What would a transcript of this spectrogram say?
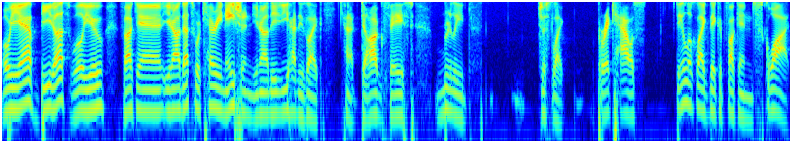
Oh yeah? Beat us, will you? Fucking, you know, that's where Carrie Nation, you know, you had these like kind of dog faced, really just like brick house. They look like they could fucking squat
